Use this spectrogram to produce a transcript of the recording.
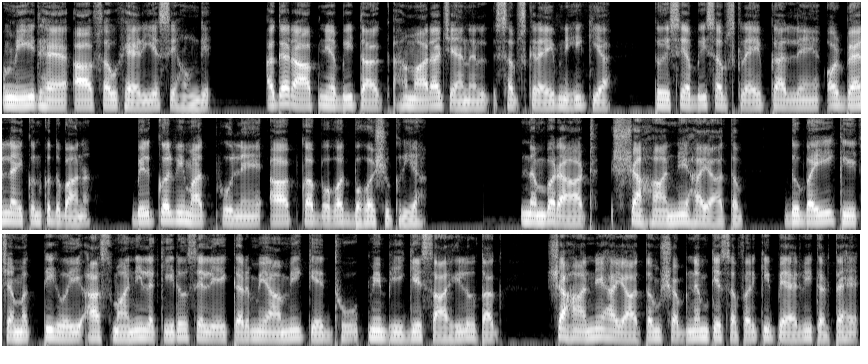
उम्मीद है आप सब खैरियत से होंगे। अगर आपने अभी तक हमारा चैनल सब्सक्राइब नहीं किया तो इसे अभी सब्सक्राइब कर लें और बेल आइकन को दबाना बिल्कुल भी मत भूलें। आपका बहुत बहुत शुक्रिया। नंबर आठ, शाहान हयातम। दुबई की चमकती हुई आसमानी लकीरों से लेकर मियामी के धूप में भीगे साहिलों तक, शाहान हयातम शबनम के सफ़र की पैरवी करता है।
